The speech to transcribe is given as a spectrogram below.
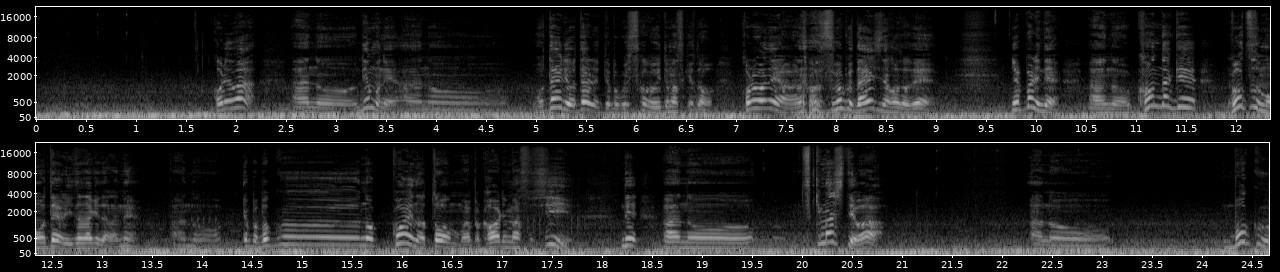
これはあのでもねあのお便りお便りって僕しつこく言ってますけどこれはねあのすごく大事なことでやっぱりねあのこんだけ5通もお便りいただけたらねあのやっぱ僕の声のトーンもやっぱ変わりますしであのつきましてはあの僕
